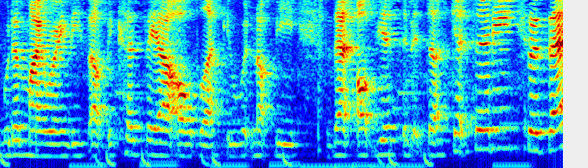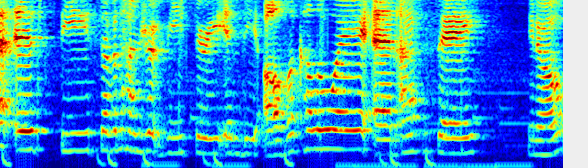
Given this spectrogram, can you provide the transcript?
wouldn't mind wearing these out because they are all black. It would not be that obvious if it does get dirty. So that is the 700 V3 in the Alvah colorway and I have to say you know,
